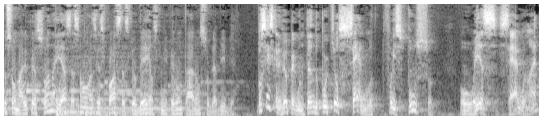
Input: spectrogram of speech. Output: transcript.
Eu sou Mário Persona e essas são as respostas que eu dei aos que me perguntaram sobre a Bíblia. Você escreveu perguntando por que o cego foi expulso, ou ex-cego, não é?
